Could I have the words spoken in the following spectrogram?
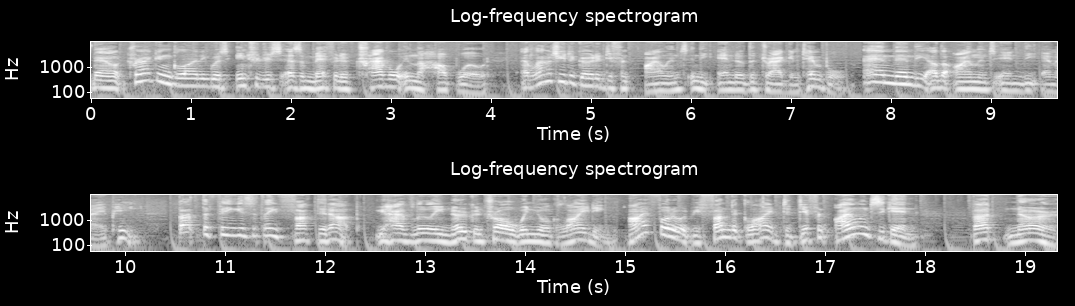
Now, dragon gliding was introduced as a method of travel in the hub world. It allows you to go to different islands in the end of the Dragon Temple, and then the other islands in the MAP. But the thing is that they fucked it up. You have literally no control when you're gliding. I thought it would be fun to glide to different islands again, but no.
